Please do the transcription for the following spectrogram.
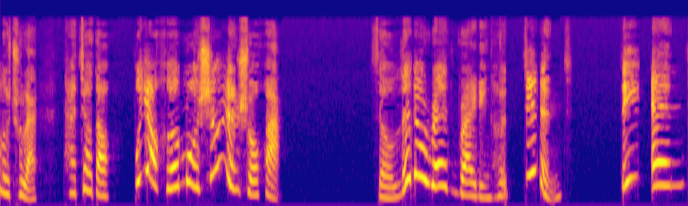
了出来，她叫道：“不要和陌生人说话。” So Little Red Riding Hood didn't. The end.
